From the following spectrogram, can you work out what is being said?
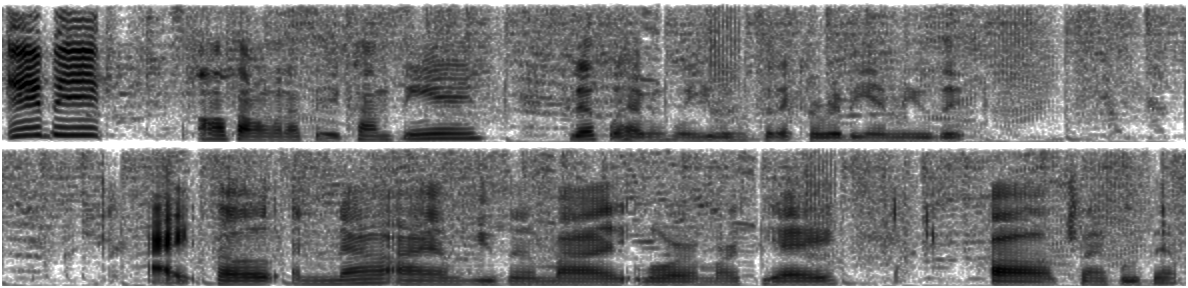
get it. The time when I say it comes in. So that's what happens when you listen to that Caribbean music. Alright, so now I am using my Laura Mercier uh, translucent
